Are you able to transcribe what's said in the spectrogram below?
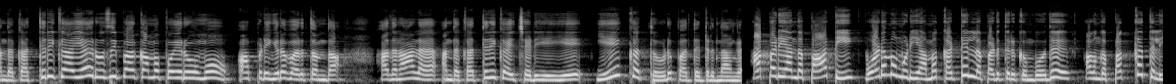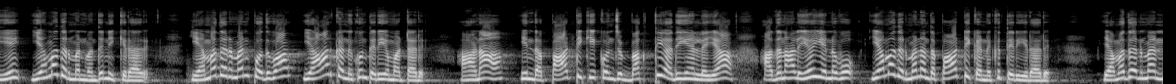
அந்த கத்திரிக்காயை ருசி பார்க்காம போயிடுவோமோ அப்படிங்கிற வருத்தம் தான். அதனால் அந்த கத்திரிக்காய் செடியையே ஏக்கத்தோடு பார்த்துட்டு இருந்தாங்க. அப்படி அந்த பாட்டி உடம்பு முடியாமல் கட்டிலில் படுத்திருக்கும் போது அவங்க பக்கத்திலேயே யமதர்மன் வந்து நிற்கிறாரு யமதர்மன் பொதுவாக யார் கண்ணுக்கும் தெரிய மாட்டார். ஆனால் இந்த பாட்டிக்கு கொஞ்சம் பக்தி அதிகம் இல்லையா? அதனாலேயோ என்னவோ யமதர்மன் அந்த பாட்டி கண்ணுக்கு தெரிகிறாரு. யமதர்மன்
